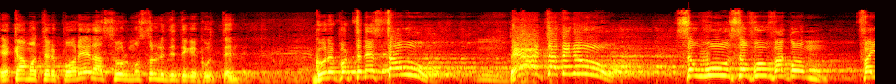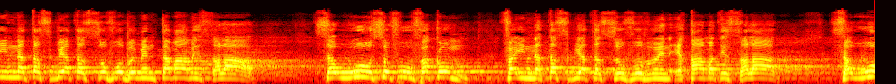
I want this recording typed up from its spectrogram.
একামতের পরে রাসুল মুসল্লিদের দিকে ঘুরতেন। ঘুরে পড়তেন সালাত। সাওয়ু সুফুফাকুম ফাইন্না তাসবিয়াতাস সুফুফ মিন ইকামাতিস সালাত। সাওয়ু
